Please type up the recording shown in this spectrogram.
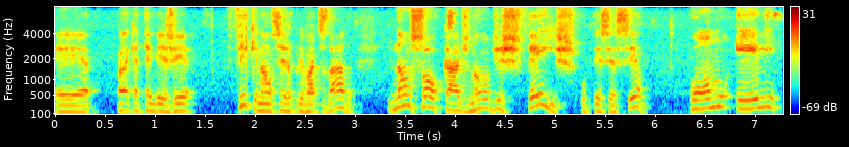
é, para que a TBG fique, não seja privatizado, não só o CAD não desfez o TCC, como ele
